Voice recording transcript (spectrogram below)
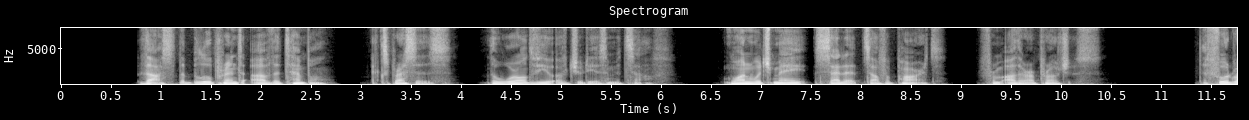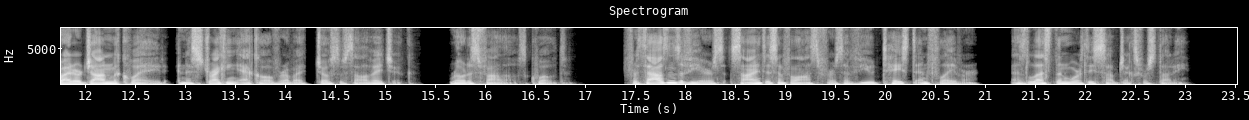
Thus, the blueprint of the temple expresses the worldview of Judaism itself one which may set itself apart from other approaches. The food writer John McQuaid, in a striking echo of Rabbi Joseph Soloveitchik, wrote as follows quote, For thousands of years, scientists and philosophers have viewed taste and flavor as less than worthy subjects for study.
